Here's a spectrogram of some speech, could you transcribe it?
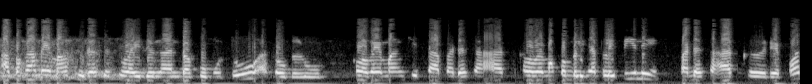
Apakah memang sudah sesuai dengan baku mutu atau belum? Kalau memang kita pada saat kalau memang pembelinya teliti nih pada saat ke depot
